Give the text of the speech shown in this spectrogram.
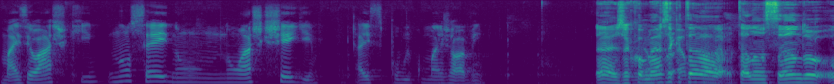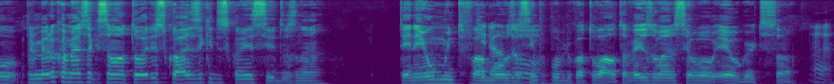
Mas eu acho que, não sei, não, não acho que chegue a esse público mais jovem. É, já começa é um que problema. tá, tá lançando. O... Primeiro começa que são atores quase que desconhecidos, né? Tem nenhum muito famoso Tirando- assim pro público atual. Talvez o Ansel Elgort só. É,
